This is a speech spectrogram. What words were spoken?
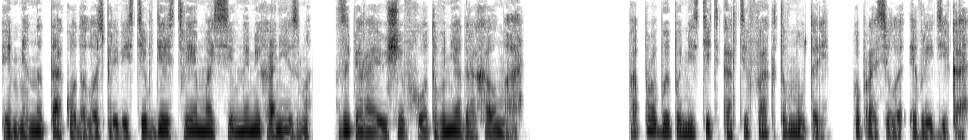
Именно так удалось привести в действие массивный механизм, запирающий вход в недра холма. «Попробуй поместить артефакт внутрь», — попросила Эвредика.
